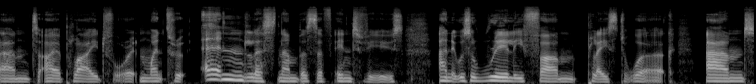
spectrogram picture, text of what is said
and I applied for it and went through endless numbers of interviews. And it was a really fun place to work. And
